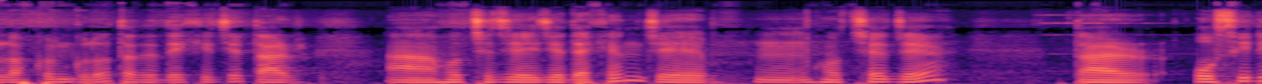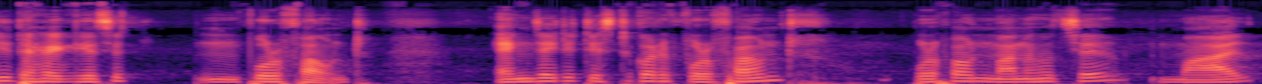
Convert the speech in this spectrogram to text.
লক্ষণগুলো তাদের দেখি যে তার হচ্ছে যে এই যে দেখেন যে হচ্ছে যে তার ওসিডি দেখা গিয়েছে প্রোফাউন্ড অ্যাংজাইটি টেস্ট করে প্রোফাউন্ড প্রোফাউন্ড মানে হচ্ছে মাইল্ড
